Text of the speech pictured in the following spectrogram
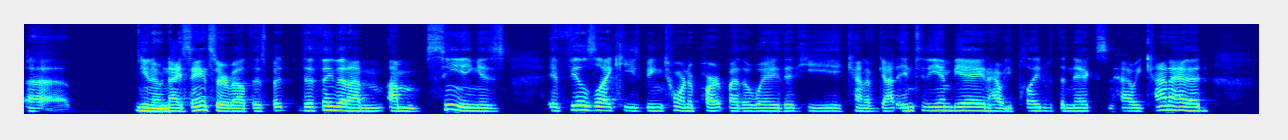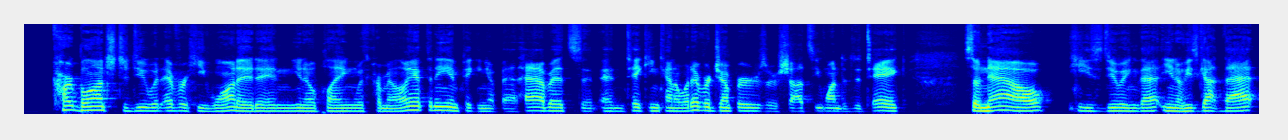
uh, you know nice answer about this. But the thing that I'm I'm seeing is it feels like he's being torn apart by the way that he kind of got into the NBA and how he played with the Knicks and how he kind of had carte blanche to do whatever he wanted and you know playing with Carmelo Anthony and picking up bad habits and, and taking kind of whatever jumpers or shots he wanted to take. So now he's doing that, you know, he's got that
